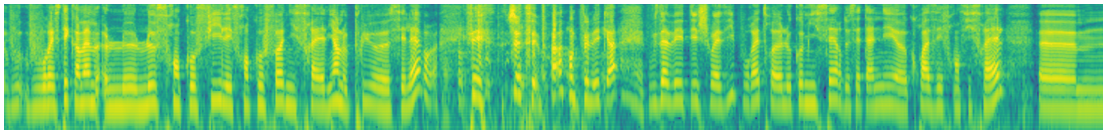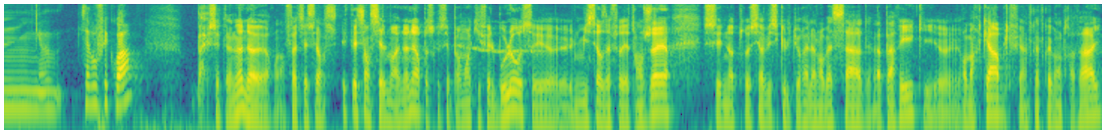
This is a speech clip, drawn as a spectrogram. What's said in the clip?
vous, vous restez quand même le, le francophile et francophone israélien le plus euh, célèbre. Je ne sais pas, en tous les cas, vous avez été choisi pour être euh, le commissaire de cette année euh, croisée France-Israël. Euh, ça vous fait quoi? Ben, c'est un honneur. En fait, c'est essentiellement un honneur parce que c'est pas moi qui fais le boulot, c'est euh, le ministère des Affaires étrangères, c'est notre service culturel à l'ambassade à Paris qui est remarquable, qui fait un très très bon travail.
